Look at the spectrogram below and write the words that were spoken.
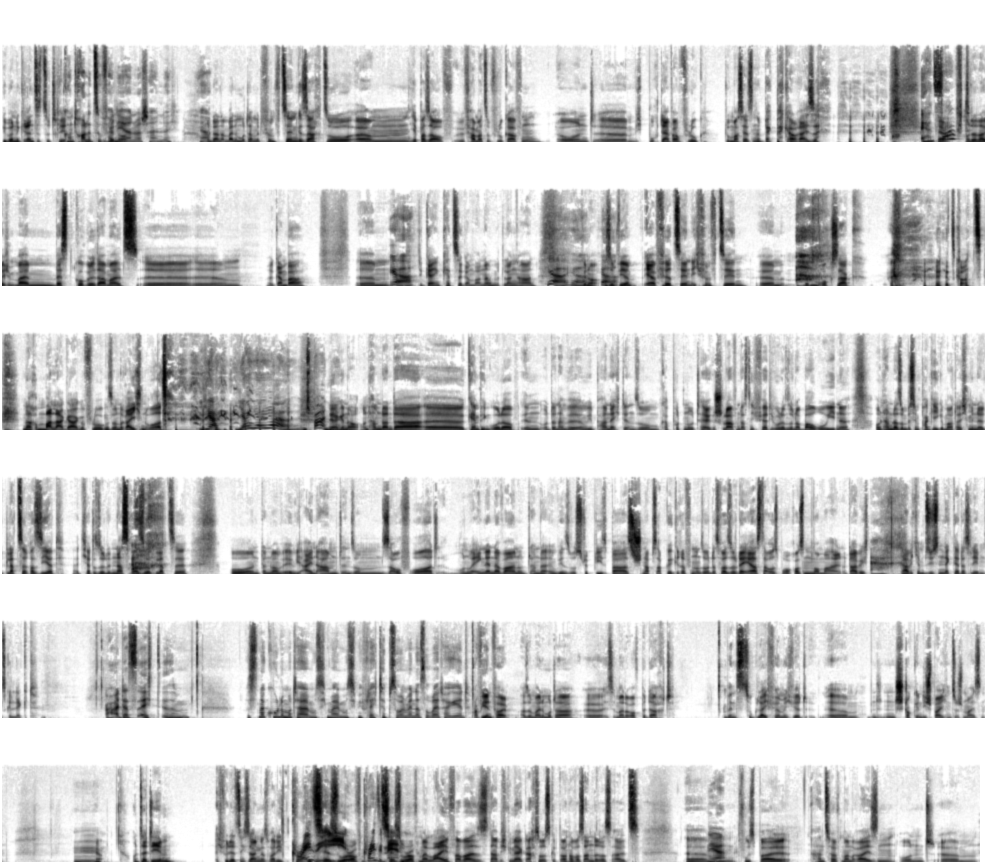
über eine Grenze zu treten. die Kontrolle zu Genau. verlieren wahrscheinlich. Ja. Und dann hat meine Mutter mit 15 gesagt so, ähm, hier pass auf, wir fahren mal zum Flughafen und äh, ich buche dir einfach einen Flug. Du machst jetzt eine Backpacker-Reise. Ja. Ernsthaft? Und dann habe ich mit meinem besten Kumpel damals, äh, ähm, Gamba, ähm, Ja. den kennst du Gamba, ne? Mit langen Haaren. Ja, ja. Genau, ja. sind wir, er 14, ich 15, ähm, mit dem Rucksack jetzt kommt's, nach Malaga geflogen, so einen reichen Ort. Ja, ja, ja, ja, in Spanien. Ja, genau. Und haben dann da äh, Campingurlaub in, und dann haben wir irgendwie ein paar Nächte in so einem kaputten Hotel geschlafen, das nicht fertig wurde, in so einer Bauruine und haben da so ein bisschen Punky gemacht. Da habe ich mir eine Glatze rasiert. Ich hatte so eine Nassrasurglatze. Und dann waren wir irgendwie einen Abend in so einem Saufort, wo nur Engländer waren und haben da irgendwie in so Striptease-Bars Schnaps abgegriffen und so. Und das war so der erste Ausbruch aus dem Normalen. Und da habe ich, da habe ich am süßen Nektar des Lebens geleckt. Ah, das ist echt, ähm, das ist eine coole Mutter. Muss ich mal, muss ich mir vielleicht Tipps holen, wenn das so weitergeht. Auf jeden Fall. Also meine Mutter äh, ist immer darauf bedacht, wenn es zu gleichförmig wird, ähm, einen Stock in die Speichen zu schmeißen. Ja. Und seitdem, ich will jetzt nicht sagen, das war die, die Crazy. Zäsur of, Crazy. Zäsur of my life, aber es, da habe ich gemerkt, ach so, es gibt auch noch was anderes als ähm, Ja. Fußball, Hans-Höfmann-Reisen und ähm,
